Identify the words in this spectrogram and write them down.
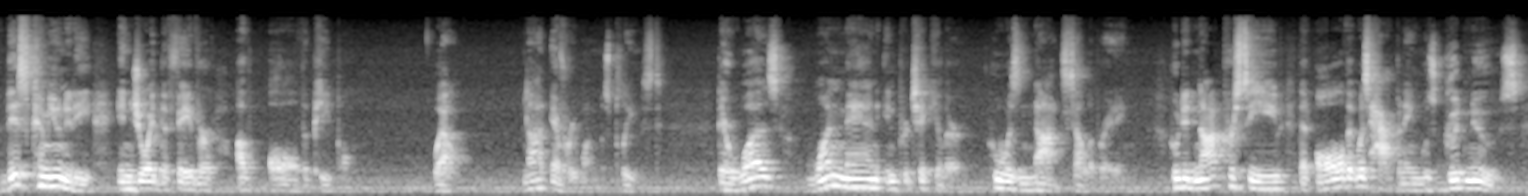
This community enjoyed the favor of all the people. Well, not everyone was pleased. There was one man in particular who was not celebrating, who did not perceive that all that was happening was good news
